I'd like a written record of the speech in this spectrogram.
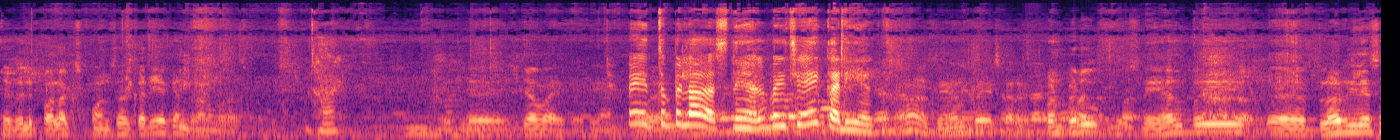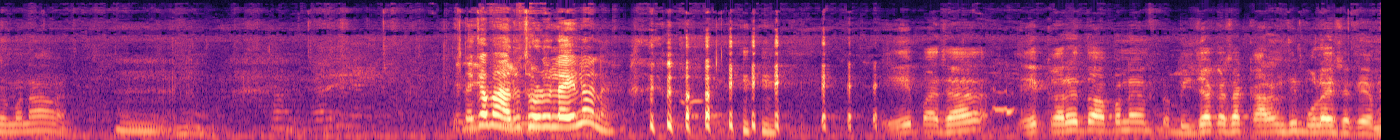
પેલી પલક સ્પોન્સર કરીએ કે ત્રણ વર્ષ હા. એટલે જવાય પછી એ તો પેલા સ્નેહલભાઈ છે એ કરી શકે હા સ્નેહલભાઈ કરે. પણ પેલું સ્નેહલભાઈ બ્લડ રિલેશનમાં ના આવે ને? એટલે કે મારું થોડું લઈ લો ને. એ પાછા એ કરે તો આપણને બીજા કશા કારણથી બોલાઈ શકે એમ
